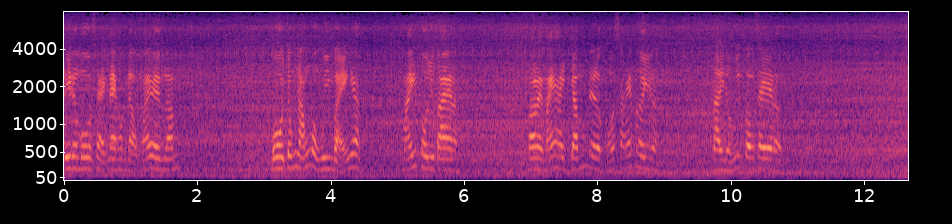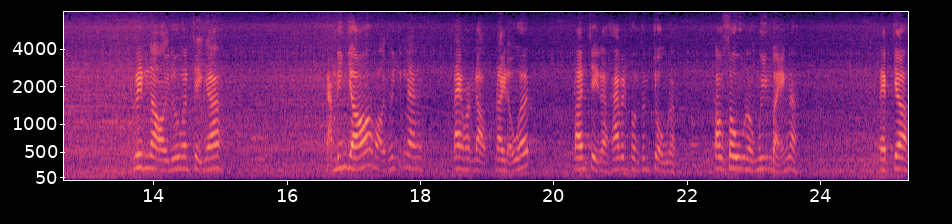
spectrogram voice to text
Dynamo sạc đang hoạt động, máy êm lắm. Bô chống nóng còn nguyên bản nhá máy Toyota nè. Con này máy 2 chấm, đây là của xăng FI nè. Đầy đủ những con xe rồi. Green nồi luôn anh chị nha. Cảm biến gió, mọi thứ chức năng đang hoạt động đầy đủ hết. Đây anh chị nè, hai bên phần thân trụ nè. Cao su nè, nguyên bản nè đẹp chưa?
